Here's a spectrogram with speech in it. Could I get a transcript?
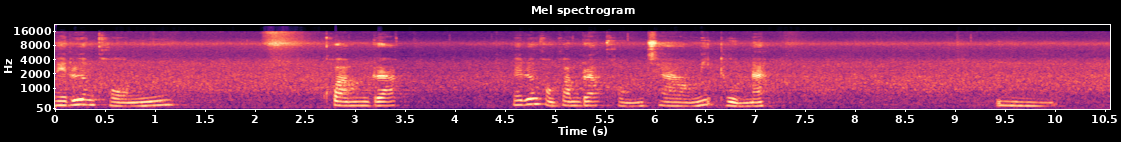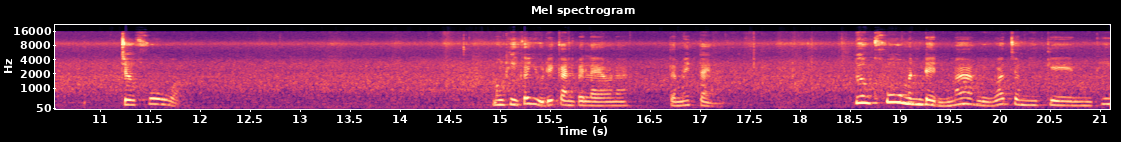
ในเรื่องของความรัก ในเรื่องของความรักของชาวมิถุนนะเจอคู่อะ บางทีก็อยู่ด้วยกันไปแล้วนะ แต่ไม่แต่ง เรื่องคู่มันเด่นมากหรือว่าจะมีเกณฑ์ที่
